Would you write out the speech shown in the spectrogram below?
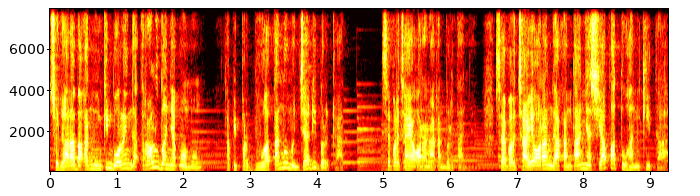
Saudara bahkan mungkin boleh nggak terlalu banyak ngomong, tapi perbuatanmu menjadi berkat, saya percaya orang akan bertanya. Saya percaya orang gak akan tanya siapa Tuhan kita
